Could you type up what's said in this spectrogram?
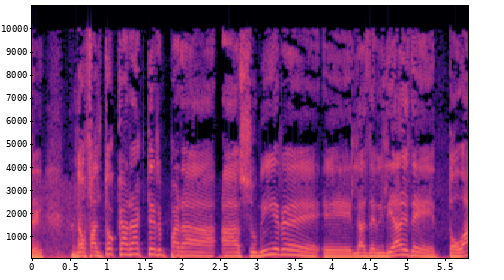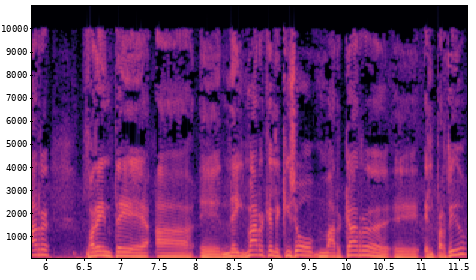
Sí, nos faltó carácter para asumir eh, eh, las debilidades de Tobar frente a eh, Neymar que le quiso marcar eh, el partido.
